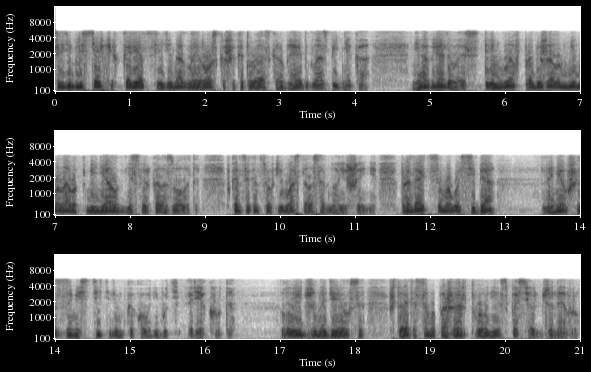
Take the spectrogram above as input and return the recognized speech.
среди блестящих карет, среди наглой роскоши, которая оскорбляет глаз бедняка. Не оглядываясь, стремглав пробежал он мимо лавок менял, где сверкало золото. В конце концов, ему осталось одно решение — продать самого себя, нанявшись заместителем какого-нибудь рекрута. Луиджи надеялся, что это самопожертвование спасет Дженевру.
